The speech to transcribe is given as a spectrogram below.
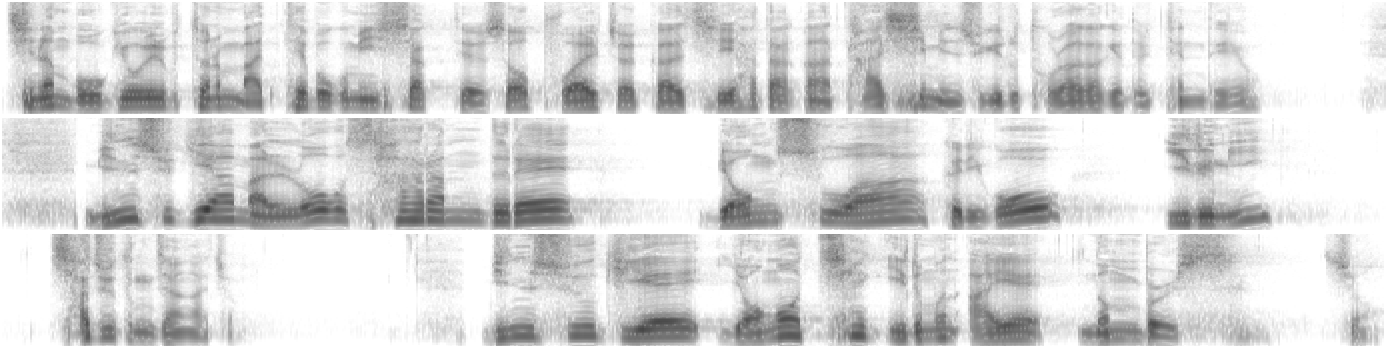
지난 목요일부터는 마태복음이 시작돼서 부활절까지 하다가 다시 민수기로 돌아가게 될 텐데요. 민수기야말로 사람들의 명수와 그리고 이름이 자주 등장하죠. 민수기의 영어 책 이름은 아예 Numbers죠.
